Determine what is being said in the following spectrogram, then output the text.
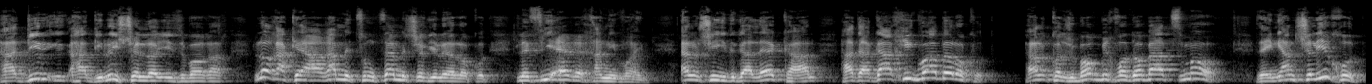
הדיל, הגילוי שלו יזבורך, לא רק הערה מצומצמת של גילוי אלוקות, לפי ערך הנבראים, אלא שיתגלה כאן הדאגה הכי גבוהה באלוקות. הקדוש ברוך בכבודו בעצמו, זה עניין של ייחוד.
